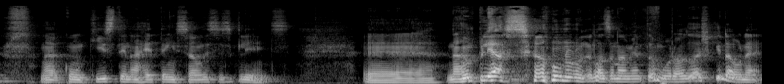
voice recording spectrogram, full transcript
na conquista e na retenção desses clientes. É, na ampliação no relacionamento amoroso, acho que não, né?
